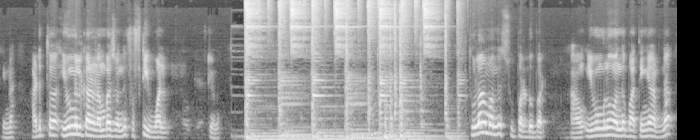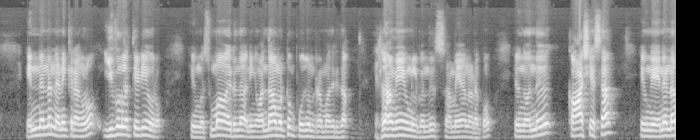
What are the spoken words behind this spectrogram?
சரிங்களா? அடுத்த இவங்களுக்கான நம்பர்ஸ் வந்து ஃபிஃப்டி ஒன் ஃபிஃப்டி துலாம் வந்து சூப்பர் டூப்பர் அவங்க இவங்களும் வந்து பார்த்தீங்க அப்படின்னா என்னென்ன நினைக்கிறாங்களோ இவங்களை தேடியே வரும். இவங்க சும்மா இருந்தால் நீங்கள் வந்தால் மட்டும் போதுன்ற மாதிரி தான் எல்லாமே இவங்களுக்கு வந்து செமையாக நடக்கும். இவங்க வந்து காஷியஸாக இவங்க என்னென்ன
